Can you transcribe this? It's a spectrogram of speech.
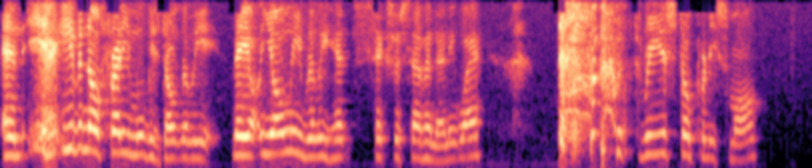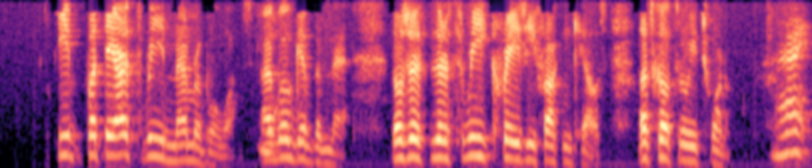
And even though Freddy movies don't really, they you only really hit six or seven anyway. three is still pretty small, but they are three memorable ones. I will give them that. Those are they're three crazy fucking kills. Let's go through each one of them. All right.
